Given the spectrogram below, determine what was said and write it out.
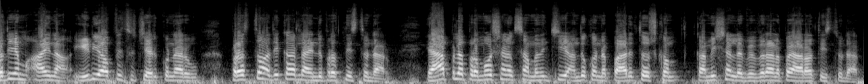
ఉదయం ఆయన ఈడీ ఆఫీసుకు చేరుకున్నారు. ప్రస్తుతం అధికారులు ఆయన్ని ప్రశ్నిస్తున్నారు. యాప్ల ప్రమోషన్లకు సంబంధించి అందుకున్న పారితోషికం కమిషన్ల వివరాలపై ఆరా తీస్తున్నారు.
